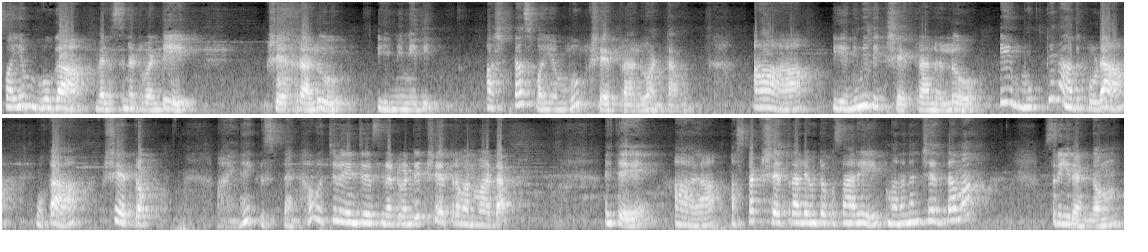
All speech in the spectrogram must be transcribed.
స్వయంభూగా వెలసినటువంటి క్షేత్రాలు ఎనిమిది. అష్ట స్వయంభూ క్షేత్రాలు అంటాము. ఆ ఎనిమిది క్షేత్రాలలో ఈ ముక్తినాథ్ కూడా ఒక క్షేత్రం. ఆయన ఇష్టంగా వచ్చి ఏం చేసినటువంటి క్షేత్రం అనమాట అయితే ఆ అష్టక్షేత్రాలు ఏమిటో ఒకసారి మననం చేద్దామా? శ్రీరంగం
